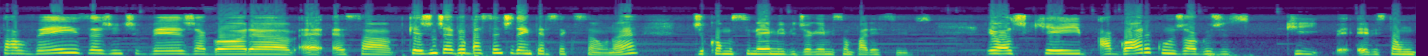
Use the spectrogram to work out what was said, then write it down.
talvez a gente veja agora é, essa. Porque a gente já viu bastante da intersecção, né? De como cinema e videogame são parecidos. Eu acho que agora com os jogos de, que eles estão.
